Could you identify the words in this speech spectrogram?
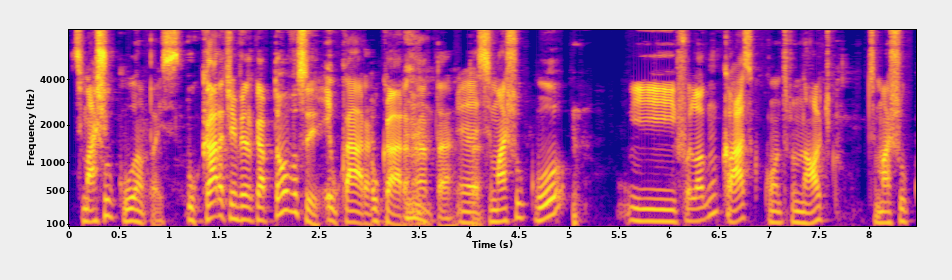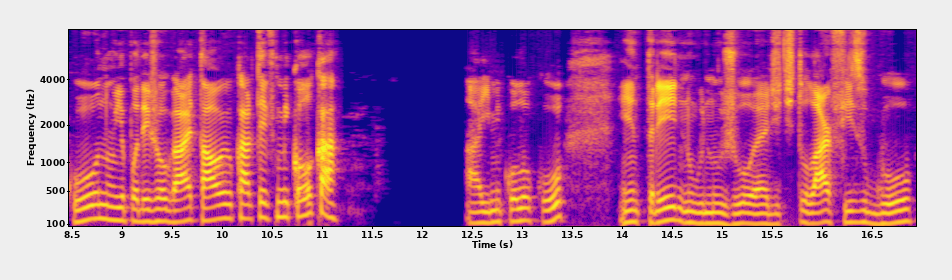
Se machucou, rapaz. O cara tinha virado capitão ou você? E o cara. O cara, ah, tá. É, tá. se machucou e foi logo um clássico contra o Náutico. Se machucou, não ia poder jogar e tal, e o cara teve que me colocar. Aí me colocou, entrei no, no jogo é, de titular, fiz o gol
